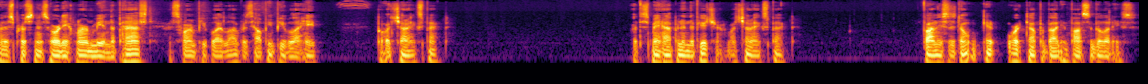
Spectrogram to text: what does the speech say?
Or this person has already harmed me in the past, has harmed people I love, is helping people I hate. But what should I expect? Or this may happen in the future. What should I expect? Finally, he says, don't get worked up about impossibilities.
